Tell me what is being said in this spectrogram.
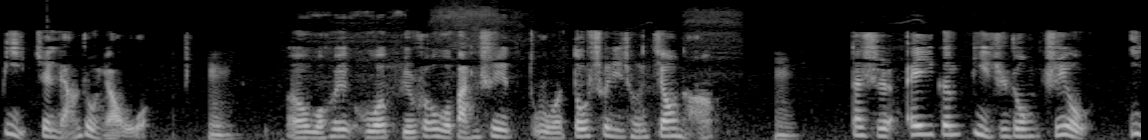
B 这两种药物，嗯，呃，我会我比如说我把它设计我都设计成胶囊，嗯，但是 A 跟 B 之中只有一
